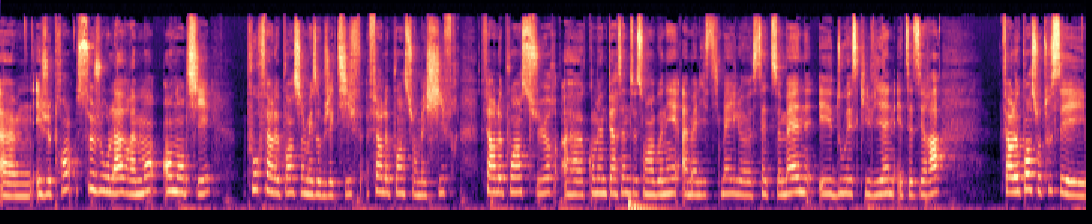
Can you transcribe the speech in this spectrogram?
et je prends ce jour-là vraiment en entier pour faire le point sur mes objectifs, faire le point sur mes chiffres, faire le point sur euh, combien de personnes se sont abonnées à ma liste email euh, cette semaine et d'où est-ce qu'ils viennent, etc. Faire le point sur tous ces,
